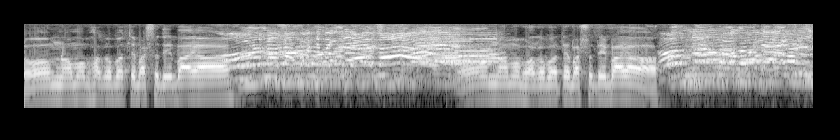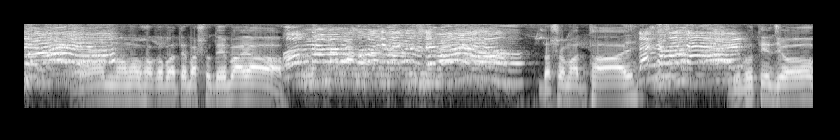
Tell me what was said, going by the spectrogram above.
ওম নমো ভগবতে বাসুদেবায়। ওম নমো ভগবতে বাসুদেবায়। ওম নমো ভগবতে বাসুদেবায়। দশম অধ্যায় বিভূতি যোগ।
